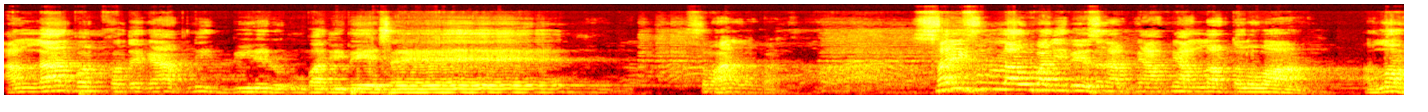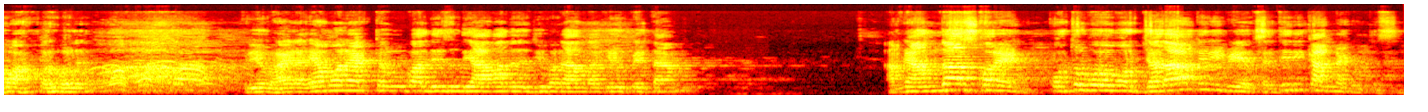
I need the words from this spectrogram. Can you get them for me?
আল্লাহর পক্ষ থেকে আপনি বীরের উপাধি পেয়েছেন। সাইফুল্লাহ উপাধি পেয়েছেন আপনি আপনি আল্লাহর তলোয়ার। আল্লাহ আকবর প্রিয় ভাইরা, এমন একটা উপাধি যদি আমাদের জীবনে আমরা কেউ পেতাম, আপনি আন্দাজ করেন কত বড় মর্যাদা তিনি পেয়েছেন, তিনি কান্না করতেছেন।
